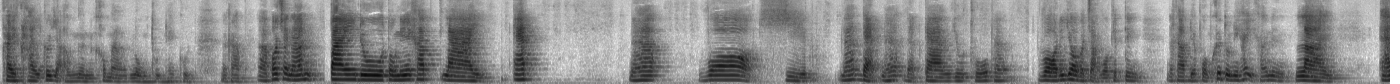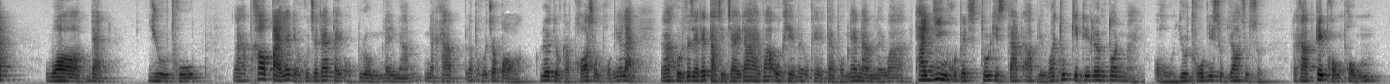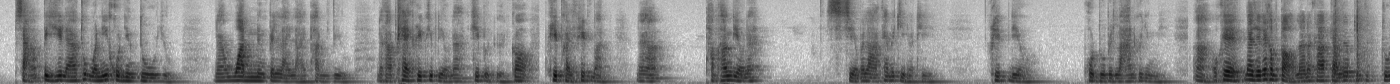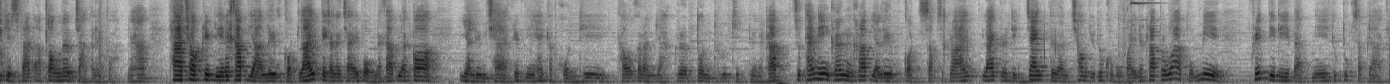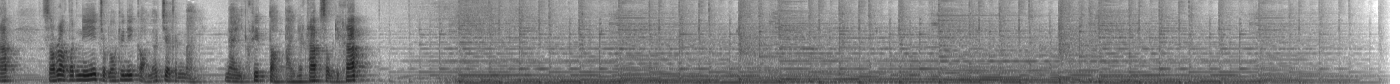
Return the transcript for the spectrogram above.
ใครๆก็อย่าเอาเงินเข้ามาลงทุนให้คุณนะครับอ่าเพราะฉะนั้นไปดูตรงนี้ครับ Line แอดนะฮะวอลขีดนะแดดนะฮะแดดกลาง YouTube ฮะวอลนี่ย่อมาจาก Marketing นะครับ เดี๋ยวผมขึ้นตรงนี้ให้อีกครั้งหนึ่ง Line แอดวอ that YouTube นะครับเข้าไปแล้วเดี๋ยวคุณจะได้ไปอบรมในนั้นนะครับ แล้วผมก็จะบอกเรื่องเกี่ยวกับคอร์สของผมนี่แหละนะคุณก็จะได้ตัดสินใจได้ว่าโอเคไม่โอเค แต่ผมแนะนำเลยว่า ถ้ายิ่งคุณเป็นธุรกิจสตาร์ทอัพหรือว่าธุรกิจที่เริ่มต้นใหม่ โอ้โหยูทูบนี่สุดยอดสุดๆนะครับคลิปของผม 3 ปีที่แล้ว ทุกวันนี้คนยังดูอยู่นะวันหนึ่งเป็นหลายๆพันวิวนะครับแค่คลิปคลิปเดียวนะ คลิปอื่นๆ ก็คลิปใครคลิปมันนะฮะทำครั้งเดียวนะ เสียเวลาแค่ไม่กี่นาที คลิปเดียวคนดูเป็นล้านก็ยังมี อะโอเค น่าจะได้คำตอบแล้วนะครับ การเริ่มธุรกิจสตาร์ทอัพต้องเริ่มจากอะไรก่อนนะฮะถ้าชอบคลิปนี้นะครับ อย่าลืมกดไลค์เป็นกำลังใจให้ผมนะครับ แล้วก็อย่าลืมแชร์คลิปนี้ให้กับคนที่เขากำลังอยากเริ่มต้นธุรกิจด้วยนะครับ สุดท้ายนี้อีกครั้งหนึ่งครับ อย่าลืมกด subscribe และกระดิ่งแจ้งเตือนช่อง YouTube ของผมไว้นะครับ เพราะว่าผมมีคลิปดีๆ แบบนี้ทุก ๆ สัปดาห์ครับสำหรับวันนี้จบลงที่นี้ก่อนแล้วเจอกันใหม่ในคลิปต่อไปนะครับ สวัสดีครับ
